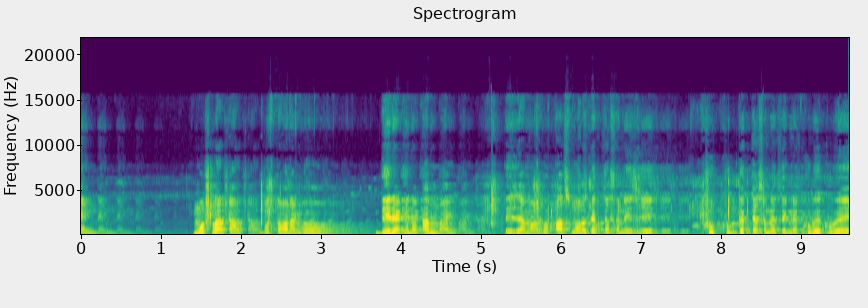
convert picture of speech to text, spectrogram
নেই। মশলার কাম। বর্তমান আঙ্গো দেরা কোনো কাম নাই। তো এই যে আমার পাঁচ মরা দেখতেছেন এই যে, খুব খুব দেখতেছেন তেমনি খুবই খুবই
